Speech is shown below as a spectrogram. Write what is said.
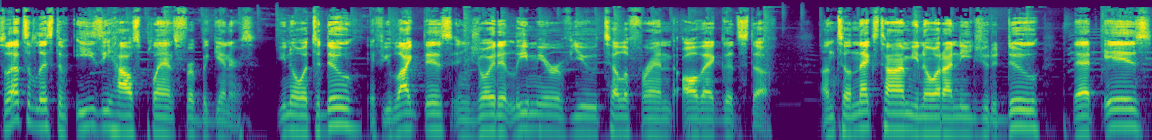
So that's a list of easy house plants for beginners. You know what to do. If you like this, enjoyed it, leave me a review, tell a friend, all that good stuff. Until next time, you know what I need you to do. That is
